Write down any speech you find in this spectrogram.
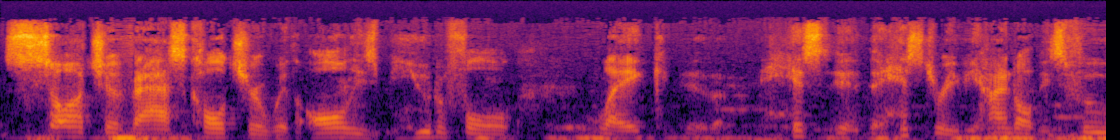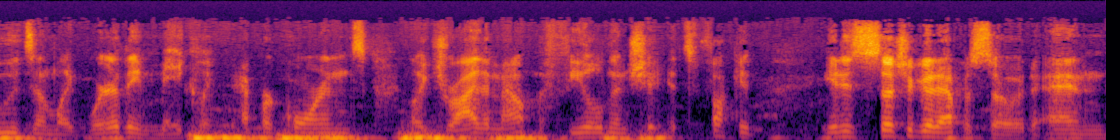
such a vast culture with all these beautiful like his, the history behind all these foods and like where they make like peppercorns like dry them out in the field and shit. It's fucking it is such a good episode. And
